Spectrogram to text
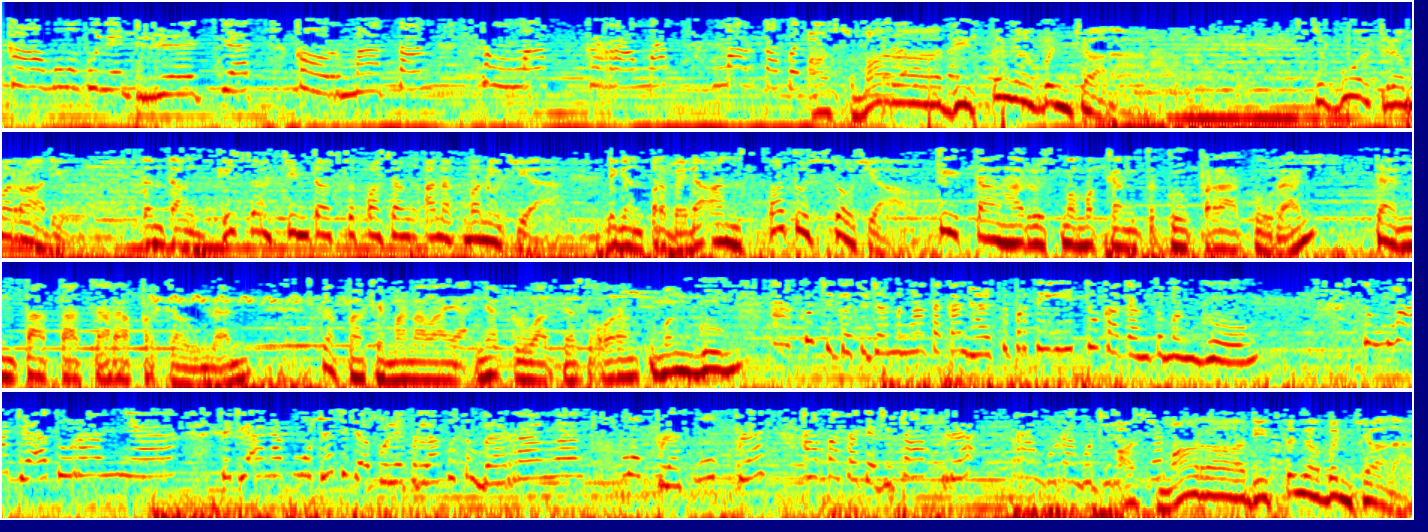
Kamu mempunyai derajat, kehormatan, semat, keramat, martabat. Asmara di Tengah Bencana. Sebuah drama radio tentang kisah cinta sepasang anak manusia dengan perbedaan status sosial. Kita harus memegang teguh peraturan dan tata cara pergaulan sebagaimana layaknya keluarga seorang tumenggung. Aku juga sudah mengatakan hal seperti itu, Kakang Tumenggung. Semua ada aturannya. Jadi anak muda tidak boleh berlaku sembarangan. Mubras-mubras, apa saja ditabrak, rambu-rambu dilanggar. Asmara di Tengah Bencana.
